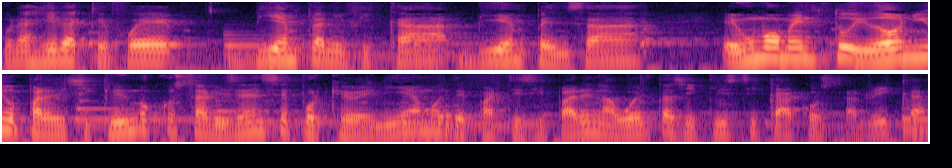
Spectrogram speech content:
Una gira que fue bien planificada, bien pensada en un momento idóneo para el ciclismo costarricense porque veníamos de participar en la Vuelta Ciclística a Costa Rica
